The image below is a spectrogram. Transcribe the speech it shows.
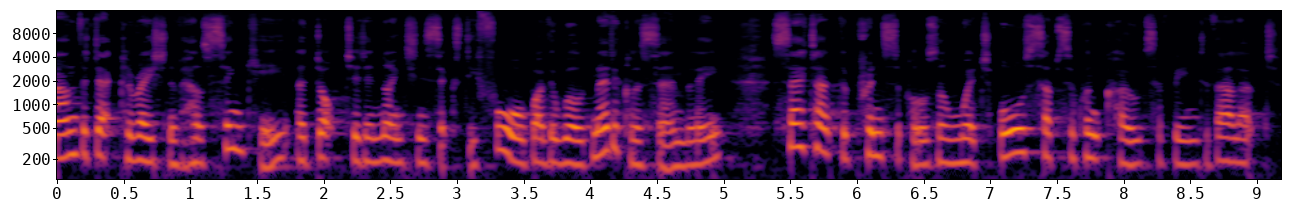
and the Declaration of Helsinki, adopted in 1964 by the World Medical Assembly, set out the principles on which all subsequent codes have been developed.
